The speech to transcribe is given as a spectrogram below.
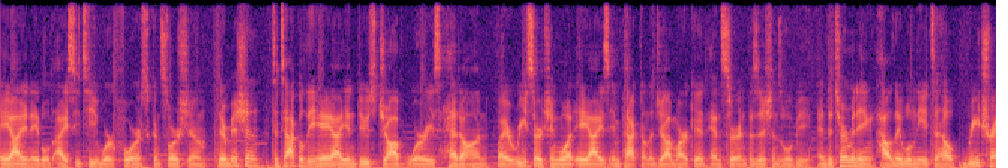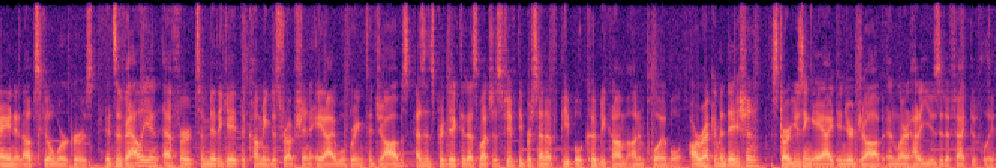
AI-enabled ICT Workforce Consortium. Their mission? To tackle the AI-induced job worries head-on on by researching what AI's impact on the job market and certain positions will be, and determining how they will need to help retrain and upskill workers. It's a valiant effort to mitigate the coming disruption AI will bring to jobs, as it's predicted as much as 50% of people could become unemployable. Our recommendation? Start using AI in your job and learn how to use it effectively.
